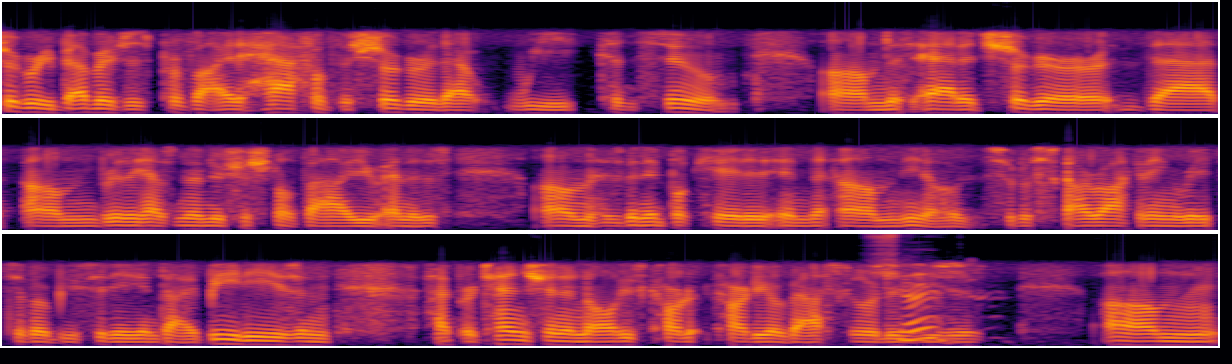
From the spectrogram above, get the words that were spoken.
sugary beverages provide half of the sugar that we consume. Um, this added sugar that um, really has no nutritional value and is um, has been implicated in um, you know sort of skyrocketing rates of obesity and diabetes and hypertension and all these card- cardiovascular sure. diseases. Um,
